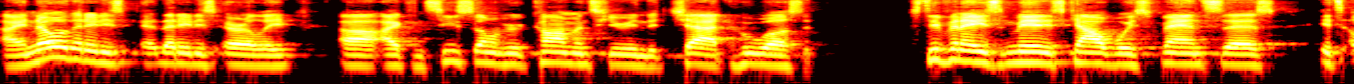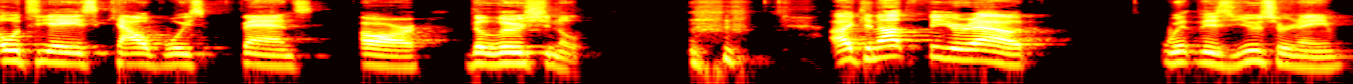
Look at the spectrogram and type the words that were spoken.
I know that it is that it is early. Uh, I can see some of your comments here in the chat. Who was it? Stephen A. Smith Cowboys fan says it's OTAs. Cowboys fans are delusional. I cannot figure out with this username.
